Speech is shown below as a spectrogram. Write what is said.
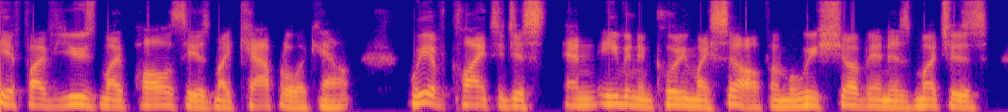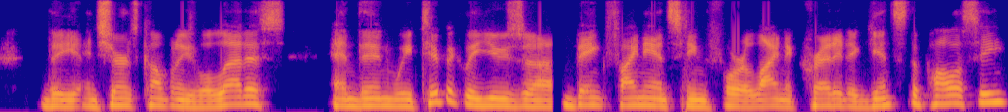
if I've used my policy as my capital account we have clients who just, and even including myself, I mean, we shove in as much as the insurance companies will let us. And then we typically use uh, bank financing for a line of credit against the policy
